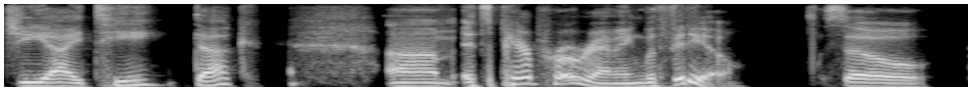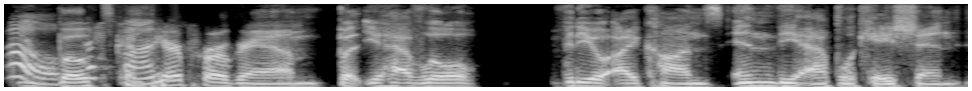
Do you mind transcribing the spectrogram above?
G I T Duck. Um, it's pair programming with video. So oh, you both can fun. pair program, but you have little video icons in the application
